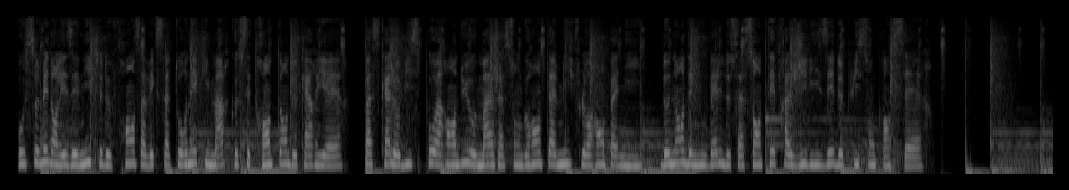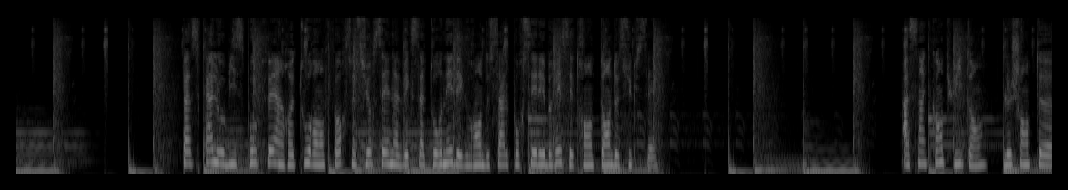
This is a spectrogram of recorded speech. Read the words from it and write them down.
Au sommet dans les Zéniths de France avec sa tournée qui marque ses 30 ans de carrière, Pascal Obispo a rendu hommage à son grand ami Florent Pagny, donnant des nouvelles de sa santé fragilisée depuis son cancer. Pascal Obispo fait un retour en force sur scène avec sa tournée des grandes salles pour célébrer ses 30 ans de succès. À 58 ans, le chanteur,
